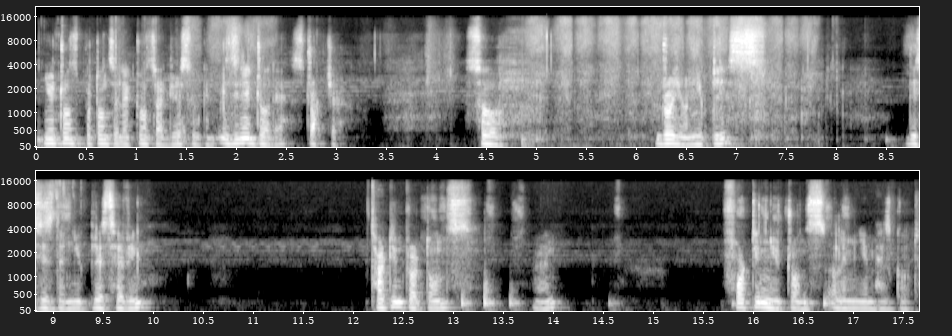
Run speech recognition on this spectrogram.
Neutrons protons electrons are there so you can easily draw the structure. So draw your nucleus. This is the nucleus having 13 protons and 14 neutrons aluminum has got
